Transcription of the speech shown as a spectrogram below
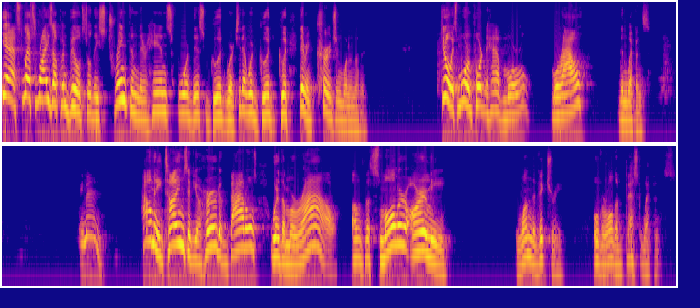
yes, let's rise up and build. So they strengthened their hands for this good work. See that word good, good? They're encouraging one another. Do you know it's more important to have moral, morale, than weapons? Amen. How many times have you heard of battles where the morale of the smaller army won the victory over all the best weapons.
